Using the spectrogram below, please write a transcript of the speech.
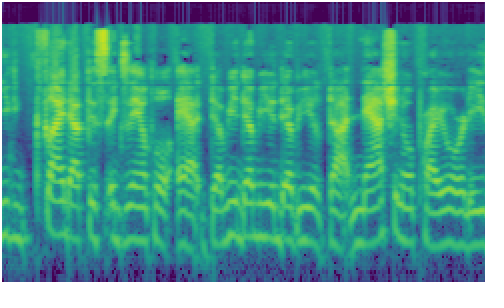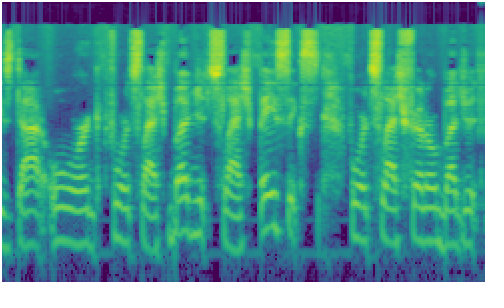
you can find out this example at www.nationalpriorities.org forward slash budget slash basics forward slash federal budget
